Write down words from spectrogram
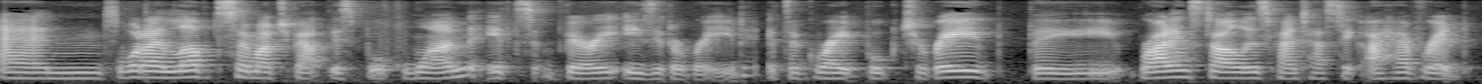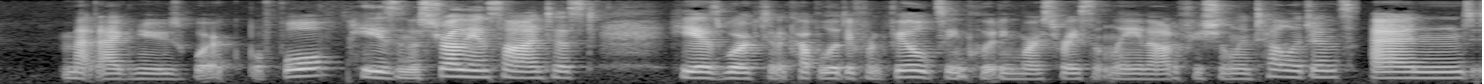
And what I loved so much about this book, one, it's very easy to read. It's a great book to read. The writing style is fantastic. I have read Matt Agnew's work before. He is an Australian scientist. He has worked in a couple of different fields, including most recently in artificial intelligence. And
